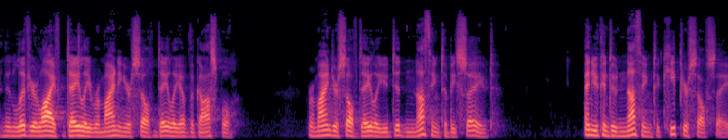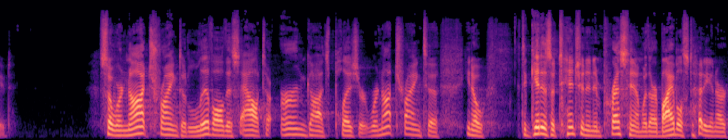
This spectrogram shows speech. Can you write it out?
And then live your life daily, reminding yourself daily of the gospel. Remind yourself daily you did nothing to be saved, and you can do nothing to keep yourself saved. So we're not trying to live all this out to earn God's pleasure. We're not trying to, you know, to get his attention and impress him with our Bible study and our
